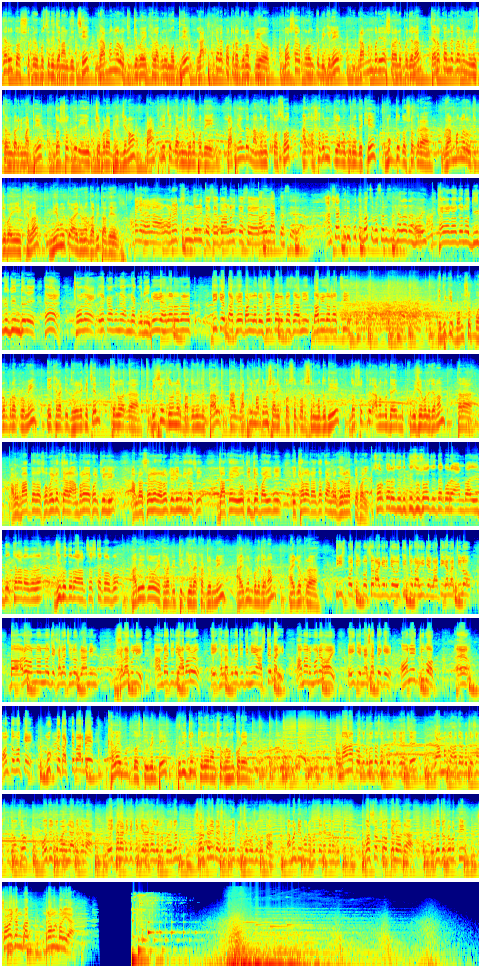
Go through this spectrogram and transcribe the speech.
হাজারো দর্শকের উপস্থিতি জানান দিচ্ছে গ্রাম বাংলার ঐতিহ্যবাহী খেলাগুলোর মধ্যে লাঠি খেলা কতটা জনপ্রিয়। বর্ষার পরন্ত বিকেলে ব্রাহ্মণবাড়িয়ার সরাইল উপজেলার তেরোকান্দা গ্রামের নুর ইসলামের বাড়ির মাঠে দর্শকদের এই উপচে পড়া ভিড় যেন প্রাণ ফিরেছে গ্রামীণ জনপদে। লাঠিয়ালদের নান্দনিক কসরত আর অসাধারণ ক্রীড়া নৈপুণ্য দেখে মুগ্ধ দর্শকেরা গ্রাম বাংলার ঐতিহ্যবাহী এই খেলা নিয়মিত আয়োজনের দাবি তাদের। খেলা অনেক সুন্দর হইতেছে ভালো হইতেছে। ভালোই লাগতেছে। আশা করি প্রতি বছর বছর খেলাটা হয়। খেলাটা যেন দীর্ঘদিন ধরে হ্যাঁ চলে এ কামনে আমরা করি। এই খেলাটা যেন টিকে থাকে বাংলাদেশ সরকারের কাছে আমি দাবি জানাচ্ছি। এদিকে বংশ পরম্পরা ক্রমেই এই খেলাটি ধরে রেখেছেন খেলোয়াড়রা। বিশেষ ধরনের বাদ্যযন্ত্রের তাল আর লাঠির মাধ্যমে শারীরিক কসরত প্রদর্শনের মধ্য দিয়ে দর্শকদের আনন্দ দেয় মুখ্য বিষয় বলে জানান তারা। আমার বাপ দাদা সবাই গেছে আর আমরাও এখন খেলি। আমরা ছেলেরাও ট্রেনিং দিতেছি যাতে এই ঐতিহ্যবাহিনী এই খেলাটা যাতে আমরা ধরে রাখতে পারি। সরকারে যদি কিছু সহযোগিতা করে আমরা এই খেলাটা জীবিত রাখার চেষ্টা করব। হারিয়ে যাও এই খেলাটি টিকিয়ে রাখার জন্যই আয়োজন বলে জানান আয়োজকরা। তিরিশ পঁয়ত্রিশ বছর আগের যে ঐতিহ্যবাহী যে লাঠি খেলা ছিল বা আরও অন্য অন্য যে খেলা ছিল গ্রামীণ খেলাগুলি আমরা যদি আবারও এই খেলাগুলো যদি নিয়ে আসতে পারি আমার মনে হয় এই যে নেশা থেকে অনেক যুবক অন্তপক্ষে মুক্ত থাকতে পারবে। খেলায় মোট দশটি ইভেন্টে তিরিশ জন খেলোয়াড় অংশগ্রহণ করেন। নানা প্রতিকূলতা সত্ত্বেও টিকিয়েছে গ্রাম বাংলা হাজার বছর সংস্কৃতি অংশ ঐতিহ্যবাহী লাঠি খেলা। এই খেলাটিকে টিকিয়ে রাখার জন্য প্রয়োজন সরকারি বেসরকারি পৃষ্ঠপোষকতা। এমনটি মনে করছেন এখানে উপস্থিত দর্শক সহ খেলোয়াড়রা। উজ্জ্বল চক্রবর্তী সময় সংবাদ ব্রাহ্মণবাড়িয়া।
